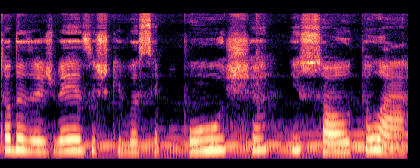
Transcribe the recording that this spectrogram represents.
todas as vezes que você puxa e solta o ar.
